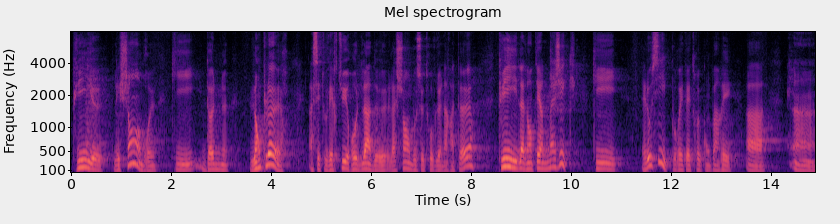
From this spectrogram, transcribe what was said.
puis euh, les chambres qui donnent l'ampleur à cette ouverture au-delà de la chambre où se trouve le narrateur, puis la lanterne magique qui, elle aussi, pourrait être comparée à un,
